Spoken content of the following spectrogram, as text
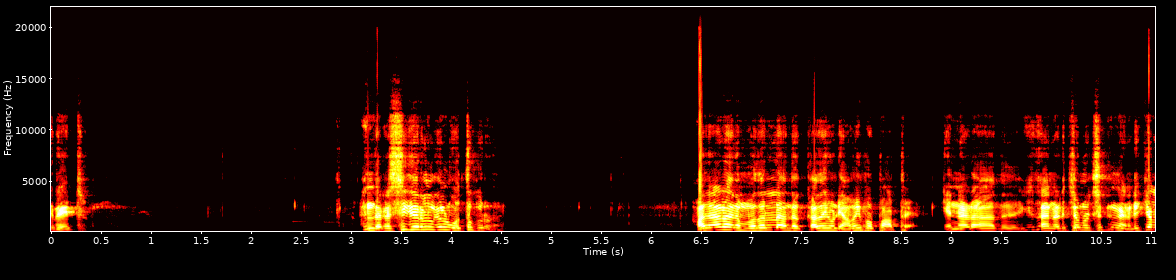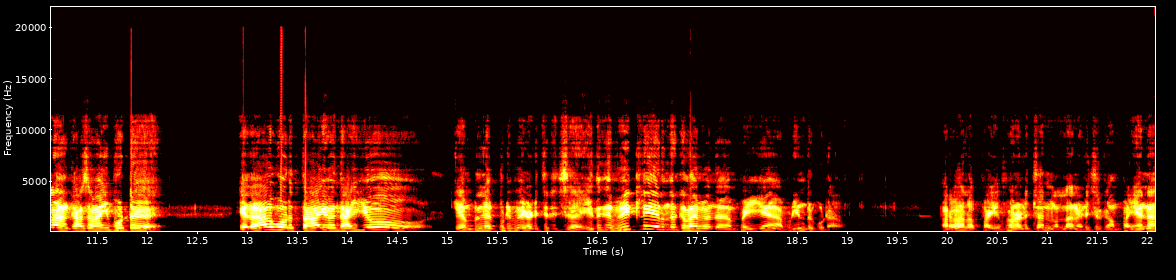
கிரேட் அந்த ரசிகர்கள் ஒத்துக்கிறோம் அதனால நான் முதல்ல அந்த கதையுடைய அமைப்பை பார்ப்பேன். என்னடா அது? ஏதாவது நடிச்சோம்னு வச்சுக்கோங்க. நடிக்கலாம். காசை வாங்கி போட்டு. ஏதாவது ஒரு தாய் வந்து ஐயோ என் பிள்ளை இப்படி போய் நடிச்சிருச்சு. இதுக்கு வீட்லேயே இருந்திருக்கலாமே அந்த பையன் அப்படின்ட்டு கூடாது பரவாயில்ல. பையன் இப்போ நடித்தா நல்லா நடிச்சிருக்கான். பையனா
